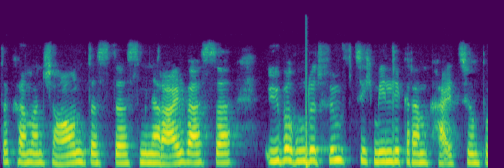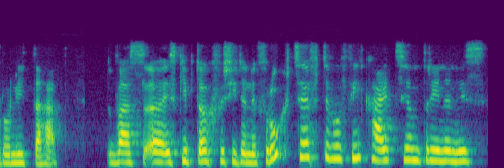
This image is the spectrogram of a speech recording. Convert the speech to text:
Da kann man schauen, dass das Mineralwasser über 150 Milligramm Kalzium pro Liter hat. Was, äh, es gibt auch verschiedene Fruchtsäfte, wo viel Kalzium drinnen ist.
